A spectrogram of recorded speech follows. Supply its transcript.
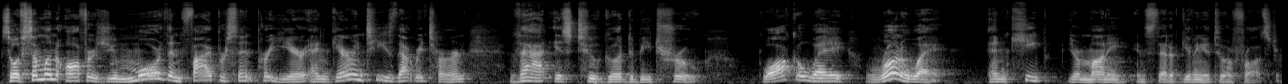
So if someone offers you more than 5% per year and guarantees that return, that is too good to be true. Walk away, run away, and keep your money instead of giving it to a fraudster.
